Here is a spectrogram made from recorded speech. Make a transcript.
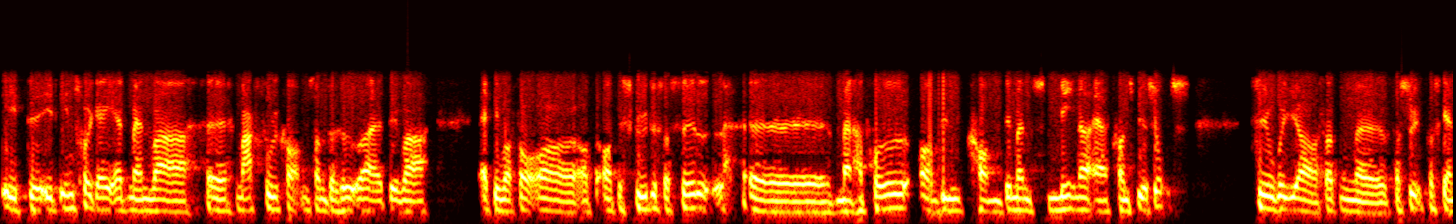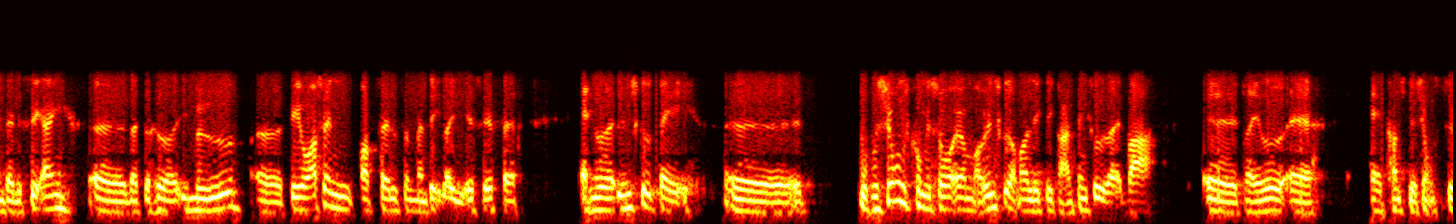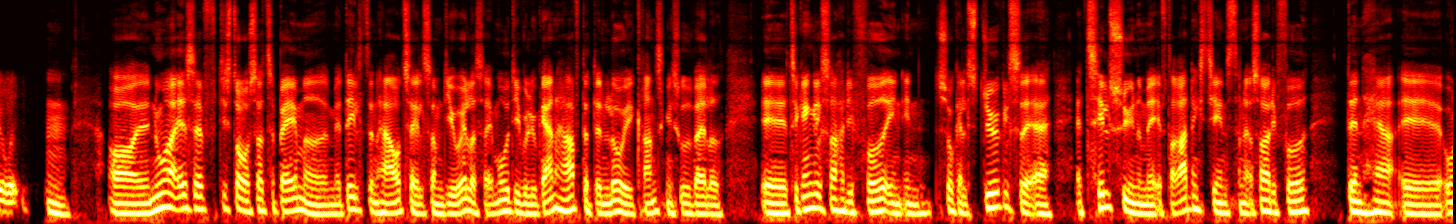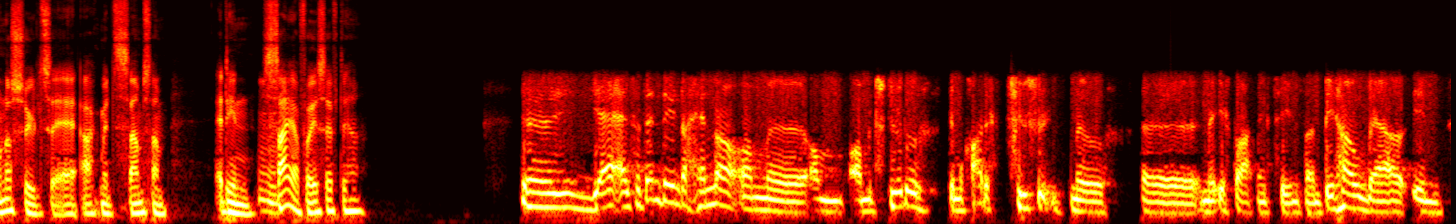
et, øh, et indtryk af, at man var øh, magtfuldkommen, som det hedder, at det var at det var for at, at, at beskytte sig selv. Øh, man har prøvet at ville komme det, man mener er konspirationsteorier og sådan øh, forsøg på skandalisering, øh, hvad det hedder, i møde. Øh, det er jo også en opfattelse, man deler i SF, at, at noget er ønsket bag øh, oppositionskommissorium og ønsket om at lægge det grænsningsudvalg var øh, drevet af, af konspirationsteori. Mm. Og øh, nu har SF, de står så tilbage med, med dels den her aftale, som de jo ellers er imod. De ville jo gerne have haft, at den lå i grænskningsudvalget. Øh, til gengæld så har de fået en, en såkaldt styrkelse af, af tilsynet med efterretningstjenesterne, og så har de fået den her øh, undersøgelse af Ahmed Samsam. Er det en mm. sejr for SF, det her? Øh, ja, altså den del, der handler om, øh, om, om et styrket demokratisk tilsyn med, øh, med efterretningstjenesterne, det har jo været en,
